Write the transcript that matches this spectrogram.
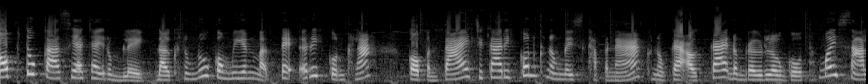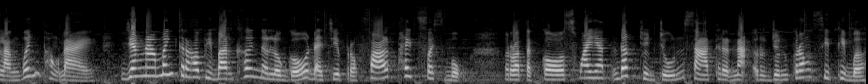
ក៏ផ្ទុះការ share ចែករំលែកដោយក្នុងនោះក៏មានមតិរិះគន់ខ្លះ ក៏ប៉ុន្តែជាការរិះគន់ក្នុងន័យស្ថាបនាក្នុងការឲ្យកែតម្រូវ logo ថ្មីសារឡើងវិញផងដែរយ៉ាងណាមិញក្រោយពីបានឃើញនៅ logo ដែលជា profile page Facebook រដ្ឋកោស្វ័យដឹកជញ្ជូនសាធារណៈរថយន្តក្រុង City Bus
